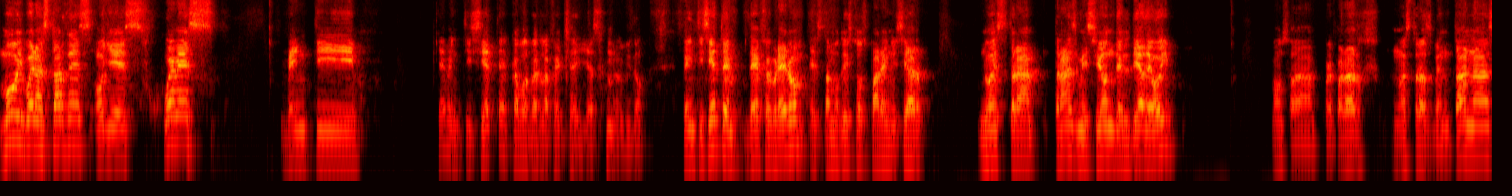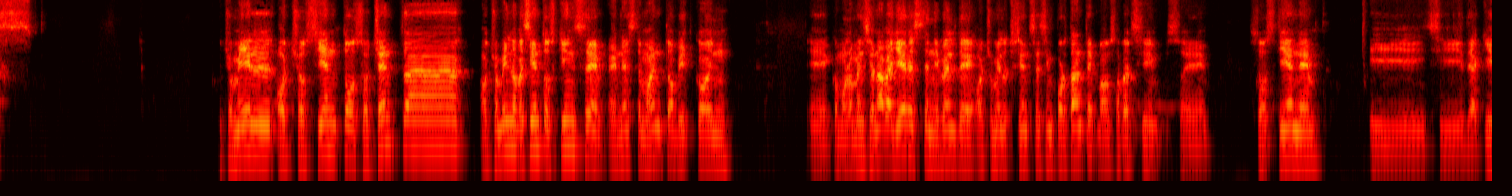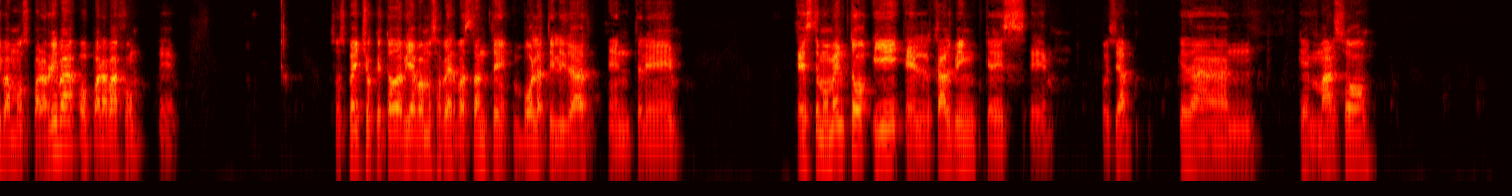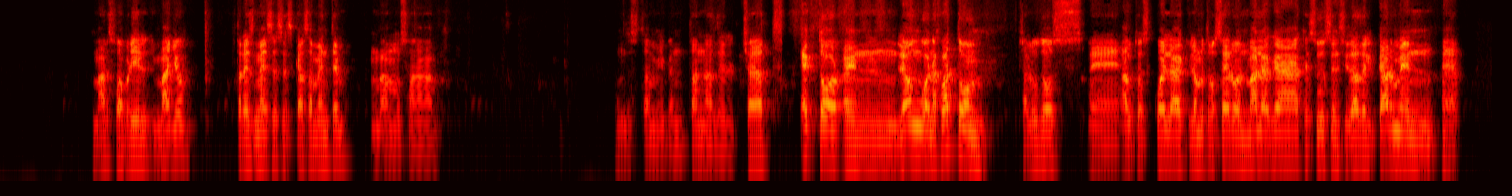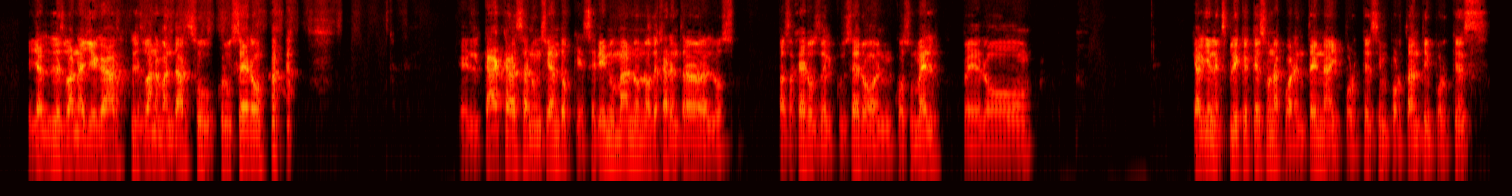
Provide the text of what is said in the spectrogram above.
Muy buenas tardes. Hoy es jueves 20, ¿qué? 27. Acabo de ver la fecha y ya se me olvidó. 27 de febrero. Estamos listos para iniciar nuestra transmisión del día de hoy. Vamos a preparar nuestras ventanas. 8.880, 8.915 en este momento. Bitcoin, eh, como lo mencionaba ayer, este nivel de 8.800 es importante. Vamos a ver si se sostiene y si de aquí vamos para arriba o para abajo. Eh, sospecho que todavía vamos a ver bastante volatilidad entre este momento y el halving, que es... Eh, pues ya quedan que marzo, marzo, abril y mayo, tres meses escasamente. Vamos a ¿Dónde está mi ventana del chat? Héctor, en León, Guanajuato. Saludos. Eh, Autoescuela, kilómetro cero en Málaga. Jesús en Ciudad del Carmen. que ya les van a llegar, les van a mandar su crucero. el CACAS anunciando que sería inhumano no dejar entrar a los pasajeros del crucero en Cozumel, pero que alguien le explique qué es una cuarentena y por qué es importante y por qué es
